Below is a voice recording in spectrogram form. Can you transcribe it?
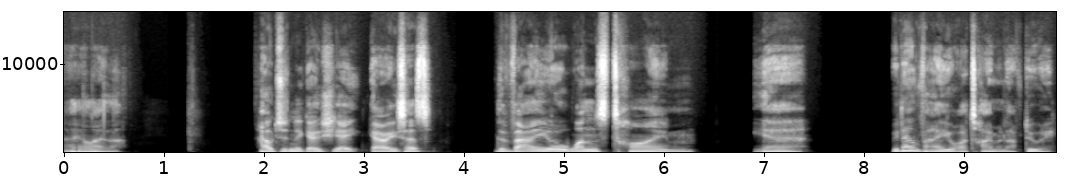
I like that. How to negotiate, Gary says. The value of one's time. Yeah. We don't value our time enough, do we?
